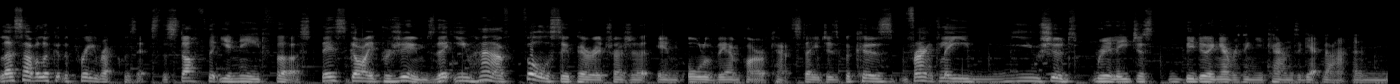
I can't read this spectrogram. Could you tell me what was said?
Let's have a look at the prerequisites, the stuff that you need first. This guide presumes that you have full superior treasure in all of the Empire of Cats stages because, frankly, you should really just be doing everything you can to get that, and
